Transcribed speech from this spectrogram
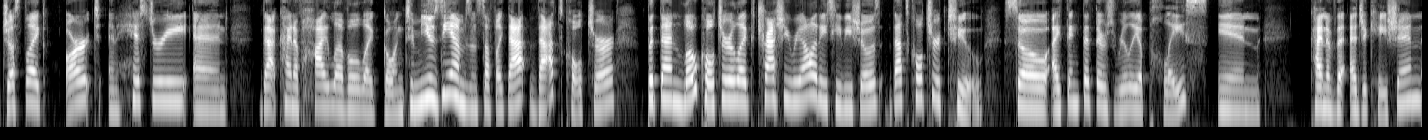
just like art and history and that kind of high level like going to museums and stuff like that that's culture but then low culture, like trashy reality TV shows, that's culture too. So I think that there's really a place in kind of the education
